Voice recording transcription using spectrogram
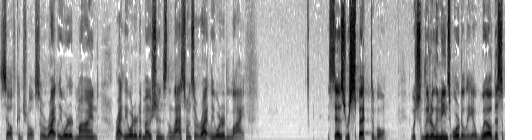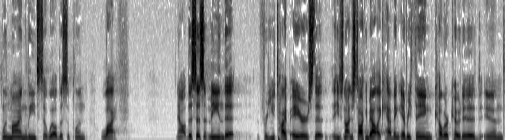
self control? So, rightly ordered mind, rightly ordered emotions. And the last one's a rightly ordered life. It says respectable, which literally means orderly. A well disciplined mind leads to a well disciplined life. Now, this doesn't mean that for you type A'ers that he's not just talking about like having everything color coded and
